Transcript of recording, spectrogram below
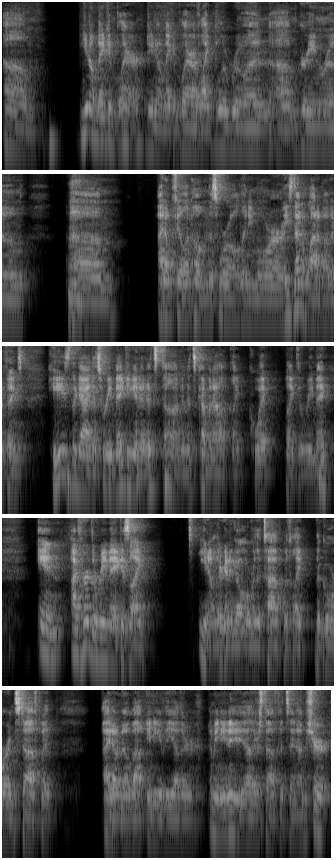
um, you know, Macon Blair. Do you know Macon Blair of like Blue Ruin, um, Green Room? Um, I don't feel at home in this world anymore. He's done a lot of other things. He's the guy that's remaking it, and it's done, and it's coming out like quick, like the remake. And I've heard the remake is like, you know, they're going to go over the top with like the gore and stuff, but I don't know about any of the other. I mean, any of the other stuff that's in. I'm sure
